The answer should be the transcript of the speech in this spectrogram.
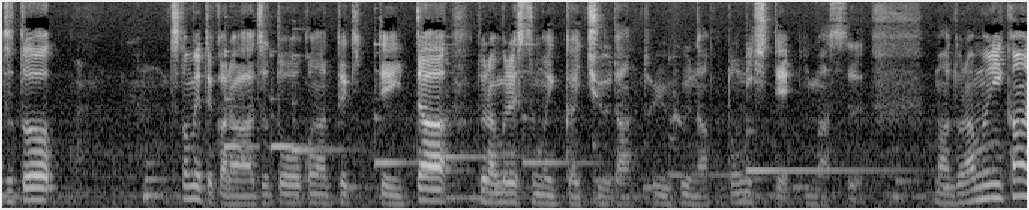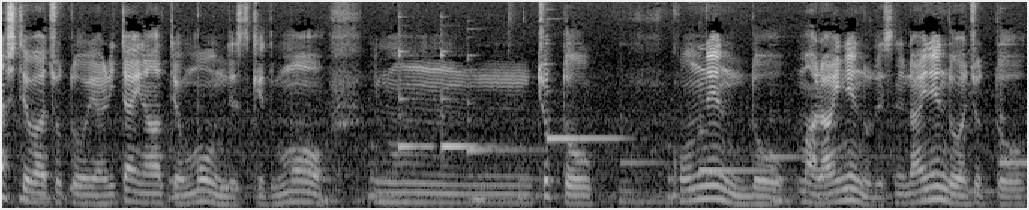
ずっと勤めてからずっと行ってきていたドラムレッスンも1回中断というふうなことにしています。まあ、ドラムに関してはちょっとやりたいなって思うんですけどもうんちょっと今年度まあ来年度ですね来年度はちょっと、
